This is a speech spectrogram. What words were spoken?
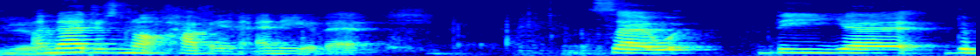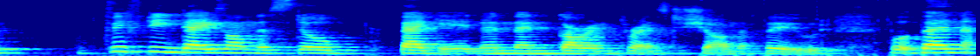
Yeah. And they're just not having any of it. So the uh, the 15 days on, they're still begging, and then Goring threatens to shut on the food. But then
